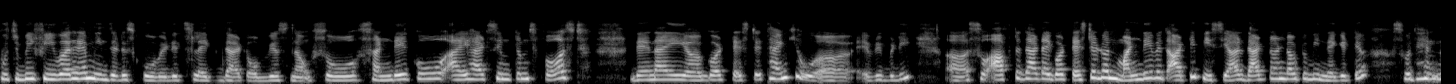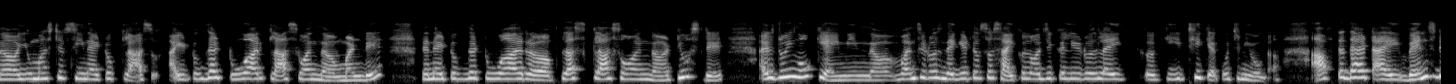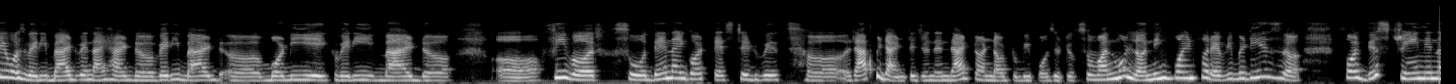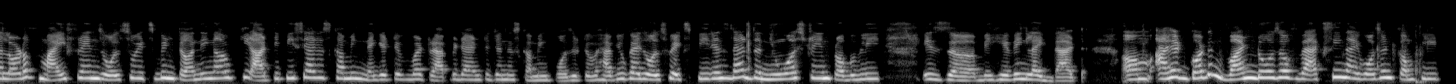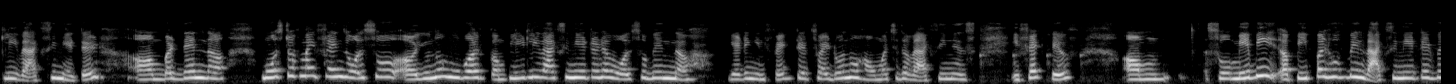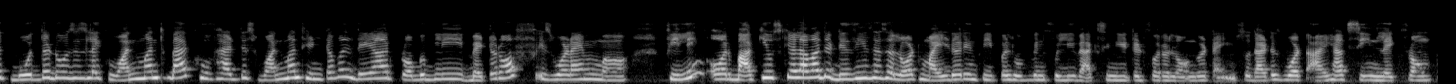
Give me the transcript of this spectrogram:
kuch bhi fever hai means it is COVID. It's like that obvious now. So Sunday ko I had symptoms first. Then I uh, got tested. Thank you, uh, everybody. Uh, so after that, I got tested on Monday with RT-PCR. That turned out to be negative. So then uh, you must have seen I took class. I took that two-hour class on uh, Monday. Then I took the two-hour uh, plus class on Tuesday. I was doing okay. I mean, once it was negative, so psychologically it was like कि ठीक है कुछ नहीं होगा after that i wednesday was very bad when i had a very bad uh, body ache very bad uh, uh, fever so then i got tested with uh, rapid antigen and that turned out to be positive so one more learning point for everybody is uh, for this strain in a lot of my friends also it's been turning out ki rt-pcr is coming negative but rapid antigen is coming positive have you guys also experienced that the newer strain probably is uh, behaving like that um, i had gotten one dose of vaccine i wasn't completely vaccinated. Um, but then uh, most of my friends also uh, you know who were completely vaccinated have also been uh, getting infected. So i don't know how much the vaccine is effective. Um, so maybe uh, people who've been vaccinated with both the doses like one month back who've had this one month interval they are probably better off is what i'm uh, feeling. Or baki uske alawa the disease is a lot milder in people who've been fully vaccinated for a longer time. So that is what i have seen like from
